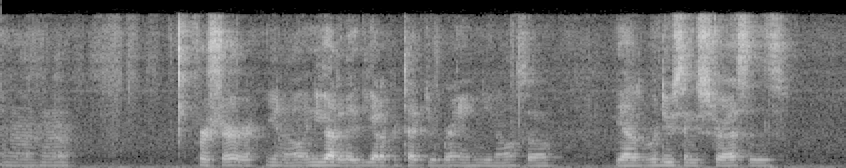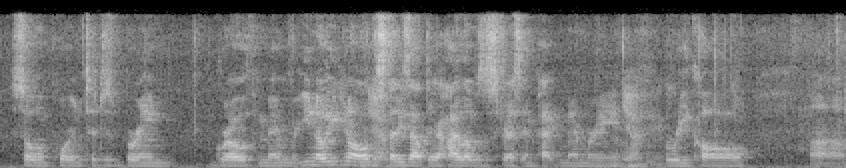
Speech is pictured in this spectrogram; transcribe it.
Hmm For sure, you know, and you gotta you gotta protect your brain, you know. So, yeah, reducing stress is so important to just brain growth, memory. You know, you know all the studies out there. High levels of stress impact memory, yeah. Mhm. recall, um,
